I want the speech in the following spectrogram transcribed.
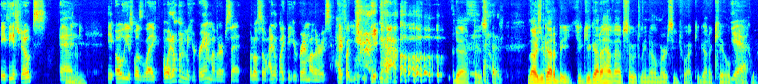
atheist jokes, and Mhm. it always was like, oh, I don't want to make your grandmother upset, but also I don't like that your grandmother is heckling you right now. Yeah, basically. No, There's you no- gotta be you, you gotta have absolutely no mercy, Dweck. You gotta kill Yeah. heckler.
